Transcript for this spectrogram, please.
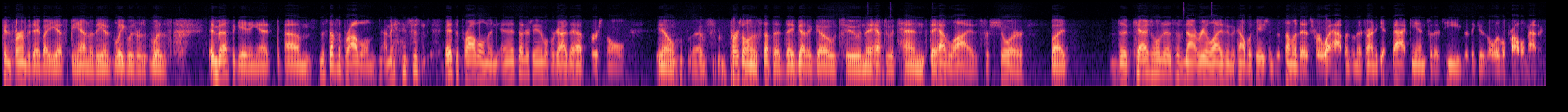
confirmed today by ESPN that the league was was investigating it. Um, this stuff's a problem. I mean, it's just it's a problem, and, and it's understandable for guys that have personal, you know, personal stuff that they've got to go to and they have to attend. They have lives for sure, but the casualness of not realizing the complications of some of this for what happens when they're trying to get back in for their teams, I think is a little problematic.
